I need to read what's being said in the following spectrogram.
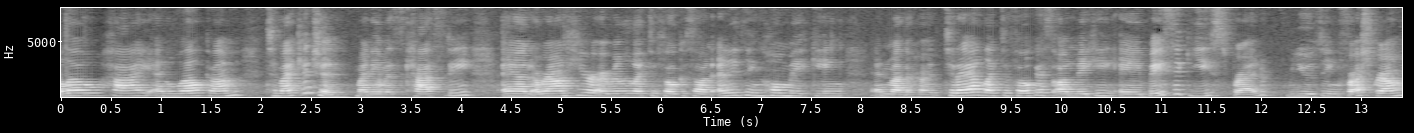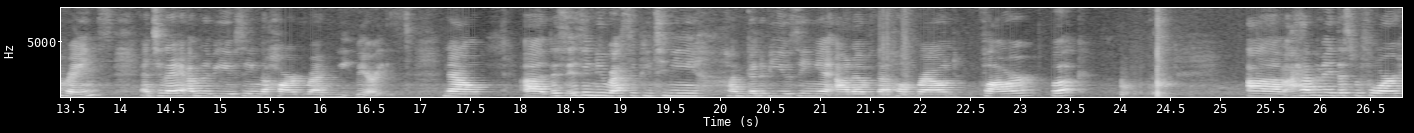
Hello, hi, and welcome to my kitchen. My name is Cassidy, and around here I really like to focus on anything homemaking and motherhood. Today I'd like to focus on making a basic yeast spread using fresh ground grains, and today I'm going to be using the hard red wheat berries. Now, uh, this is a new recipe to me. I'm going to be using it out of the home ground flour book um, I haven't made this before,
